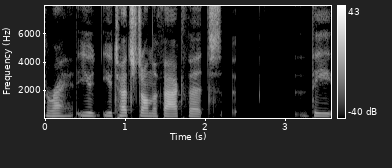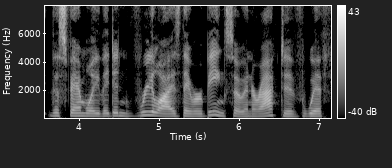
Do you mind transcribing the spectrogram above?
Right. You you touched on the fact that the this family they didn't realize they were being so interactive with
